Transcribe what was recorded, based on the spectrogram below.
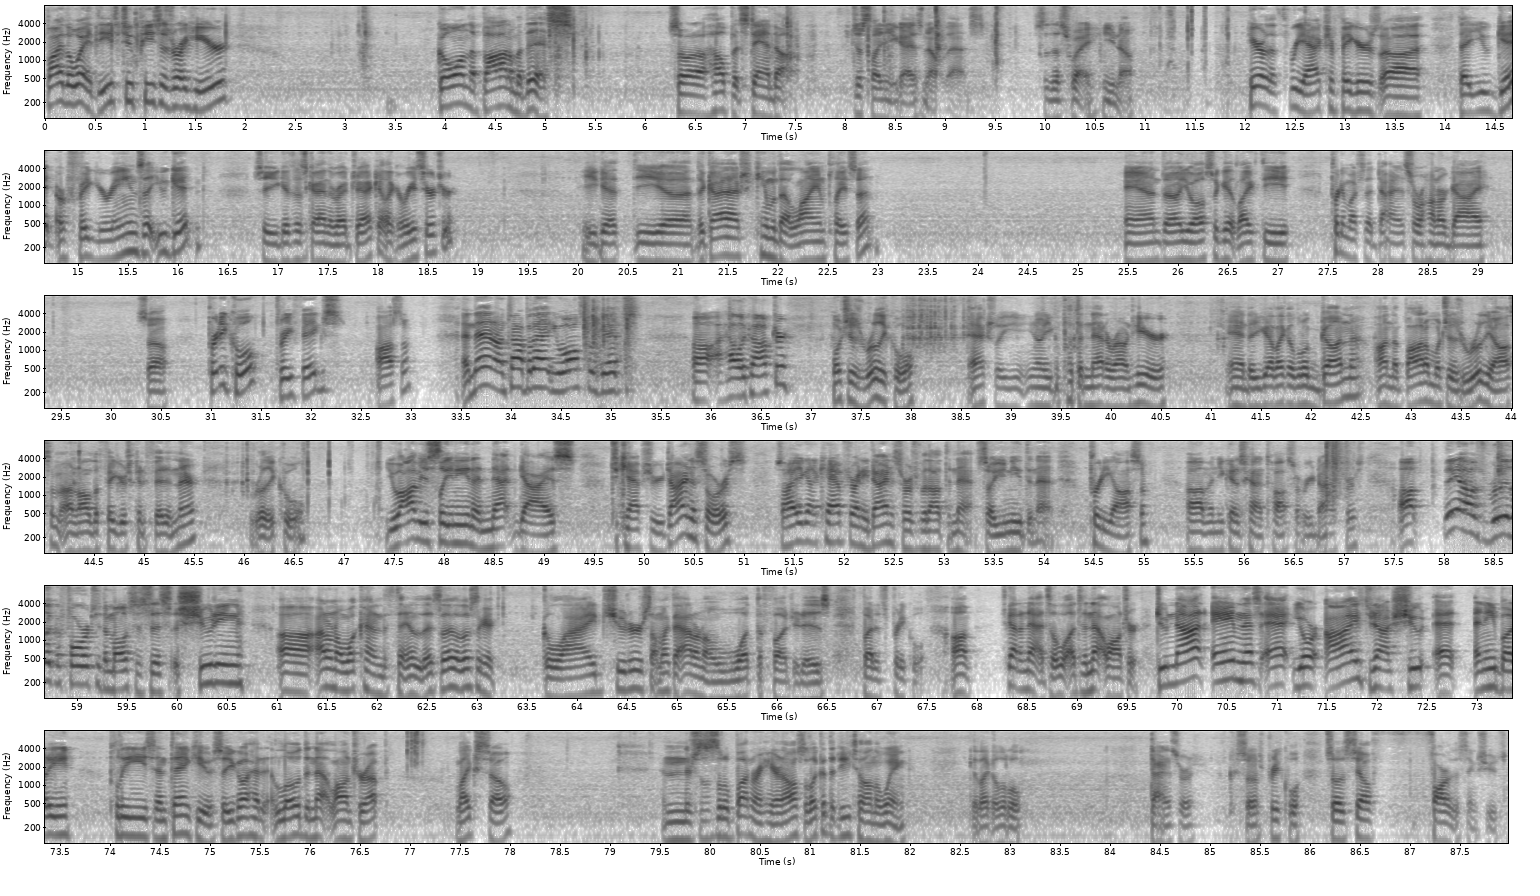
By the way, these two pieces right here go on the bottom of this. So it'll help it stand up. Just letting you guys know that. So this way, you know. Here are the three action figures uh, that you get, or figurines that you get. So you get this guy in the red jacket, like a researcher. You get the uh, the guy that actually came with that lion playset. And uh, you also get like the, pretty much the dinosaur hunter guy. So, pretty cool. Three figs. Awesome. And then on top of that, you also get uh, a helicopter which is really cool. Actually, you know, you can put the net around here, and uh, you got like a little gun on the bottom, which is really awesome, and all the figures can fit in there. Really cool. You obviously need a net, guys, to capture your dinosaurs. So how are you going to capture any dinosaurs without the net? So you need the net. Pretty awesome. Um, and you can just kind of toss over your dinosaurs. Uh, thing I was really looking forward to the most is this shooting. Uh, I don't know what kind of thing. It looks like a glide shooter or something like that. I don't know what the fudge it is, but it's pretty cool. Um, it's got a net. It's a, it's a net launcher. Do not aim this at your eyes. Do not shoot at anybody, please, and thank you. So you go ahead and load the net launcher up, like so. And there's this little button right here. And also, look at the detail on the wing. Get like a little dinosaur. So it's pretty cool. So let's see how far this thing shoots.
